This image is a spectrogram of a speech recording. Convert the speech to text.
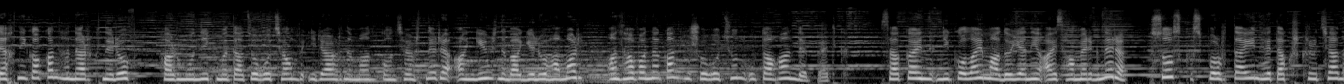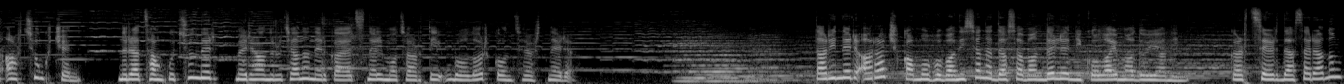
Տեխնիկական հնարքներով Հարմոնիկ մտածողությամբ իրար նման կոնցերտները անգիր նվագելու համար անհավանական հիշողություն ու տաղանդ է պետք։ Սակայն Նիկոլայ Մադոյանի այս համերգները սոսկ սպորտային հետաքրքրության արդյունք չեն։ Նրա ցանկությունն էր մեր հանրությանը ներկայացնել Մոցարտի բոլոր կոնցերտները։ Տարիներ առաջ Կամո Հովանիսյանը դասավանդել է Նիկոլայ Մադոյանին։ Կրտսեր դասարանում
